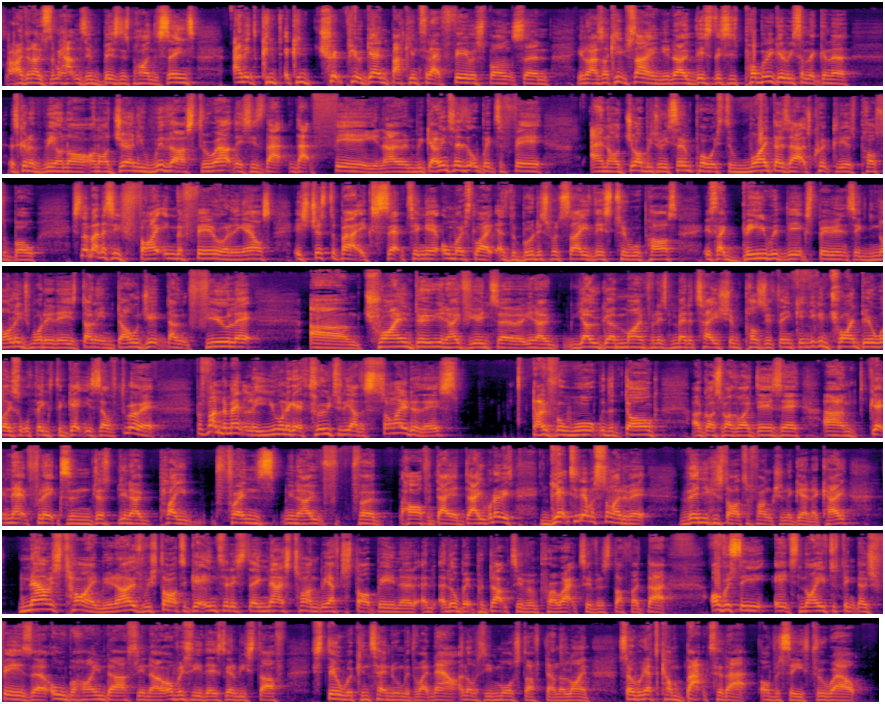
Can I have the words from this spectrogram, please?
I don't know, something happens in business behind the scenes, and it can, it can trip you again back into that fear response. And, you know, as I keep saying, you know, this, this is probably going to be something going to that's going to be on our on our journey with us throughout this is that that fear, you know, and we go into those little bits of fear. And our job is really simple. It's to ride those out as quickly as possible. It's not about necessarily fighting the fear or anything else. It's just about accepting it, almost like, as the Buddhists would say, this too will pass. It's like be with the experience, acknowledge what it is, don't indulge it, don't fuel it. Um, try and do, you know, if you're into, you know, yoga, mindfulness, meditation, positive thinking, you can try and do all those sort of things to get yourself through it. But fundamentally, you want to get through to the other side of this. Go for a walk with the dog. I've got some other ideas here. Um, get Netflix and just, you know, play friends, you know, f- for half a day, a day, whatever it is. Get to the other side of it, then you can start to function again, okay? now it's time, you know, as we start to get into this thing, now it's time we have to start being a, a, a, little bit productive and proactive and stuff like that. Obviously, it's naive to think those fears are all behind us, you know. Obviously, there's going to be stuff still we're contending with right now, and obviously more stuff down the line. So we have to come back to that, obviously, throughout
